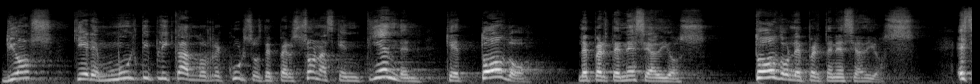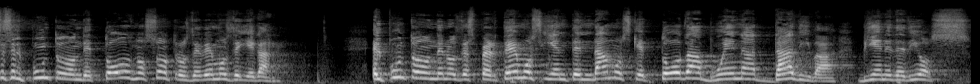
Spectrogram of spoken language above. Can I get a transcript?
Dios quiere multiplicar los recursos de personas que entienden que todo le pertenece a Dios. Todo le pertenece a Dios. Este es el punto donde todos nosotros debemos de llegar. El punto donde nos despertemos y entendamos que toda buena dádiva viene de Dios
